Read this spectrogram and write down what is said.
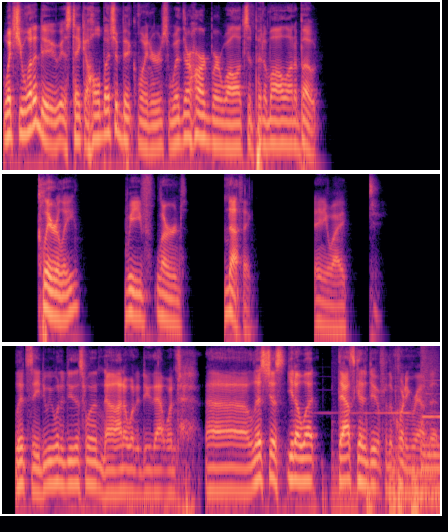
what you want to do is take a whole bunch of Bitcoiners with their hardware wallets and put them all on a boat. Clearly, we've learned nothing. Anyway, let's see. Do we want to do this one? No, I don't want to do that one. Uh, let's just, you know what? That's going to do it for the morning roundup.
